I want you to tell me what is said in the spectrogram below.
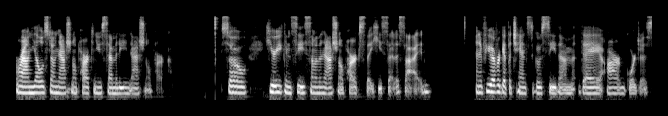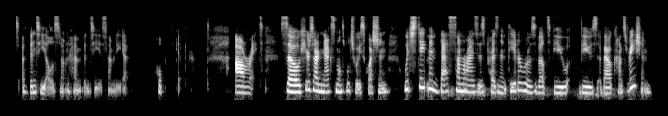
around Yellowstone National Park and Yosemite National Park. So, here you can see some of the national parks that he set aside. And if you ever get the chance to go see them, they are gorgeous. I've been to Yellowstone, haven't been to Yosemite yet. Hope to get there. All right. So here's our next multiple choice question. Which statement best summarizes President Theodore Roosevelt's view, views about conservation?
